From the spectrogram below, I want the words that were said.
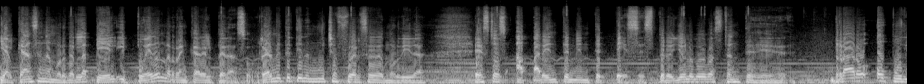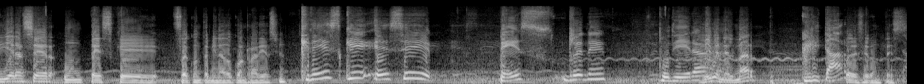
y alcanzan a morder la piel y pueden arrancar el pedazo. Realmente tienen mucha fuerza de mordida estos aparentemente peces, pero yo lo veo bastante raro o pudiera ser un pez que fue contaminado con radiación. ¿Crees que ese pez, René, pudiera Vive en el mar, gritar? puede ser un pez.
